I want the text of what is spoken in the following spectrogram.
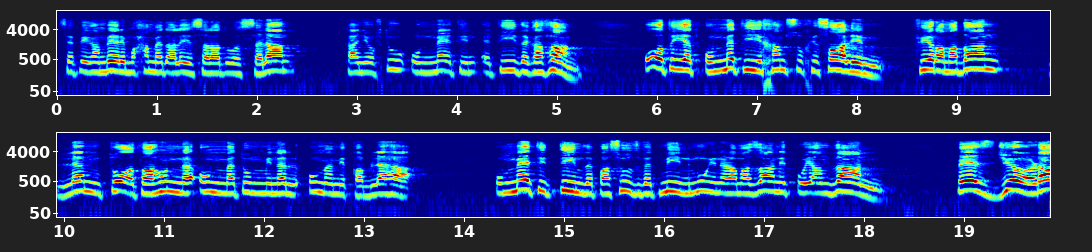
se pejgamberi Muhammed alayhi salatu wassalam ka njoftu ummetin e tij dhe ka thënë: "Utiyat ummeti khamsa khisalin fi Ramadan lam tu'tahunna ummatun min al-umam qablaha." Ummetit tim dhe pasuesve të mi në muajin e Ramazanit u janë dhënë pesë gjëra,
